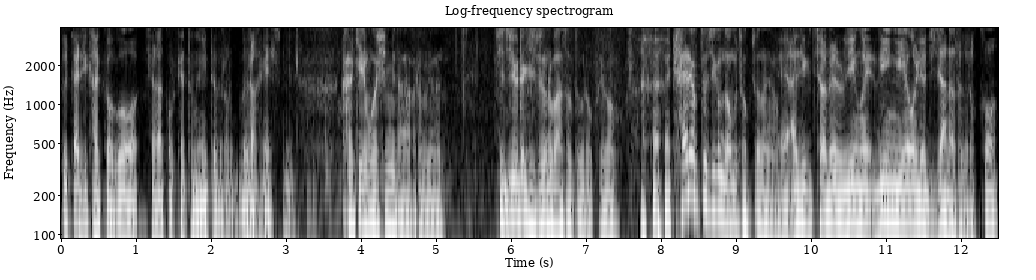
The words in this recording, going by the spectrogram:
끝까지 갈 거고 제가 꼭 대통령이 되도록 노력하겠습니다. 갈 길이 멋입니다, 그러면. 지지율의 기준으로 봐서도 그렇고요. 세력도 지금 너무 적잖아요. 예, 아직 저를 링, 위- 링 위에 올려주지 않아서 그렇고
